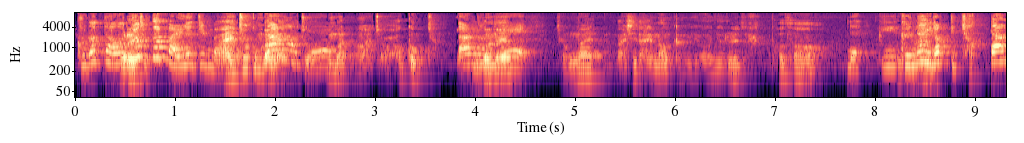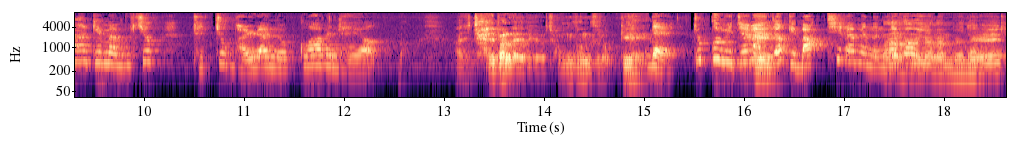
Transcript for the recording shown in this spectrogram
그렇다고 그렇지. 조금 바르지 말고 아니 조금. 적당하게. 조금 발라. 아, 조금. 적당하게. 이거는 정말 맛이 날 만큼 연유를 딱 퍼서 네, 이- 그냥 이렇게 적당하게만 슉 대충 발라놓고 하면 돼요. 아니 잘 발라야 돼요. 정성스럽게 네, 조금이지만 이게 이렇게 막 칠하면 안 되고 면한 이렇게. 면을 다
